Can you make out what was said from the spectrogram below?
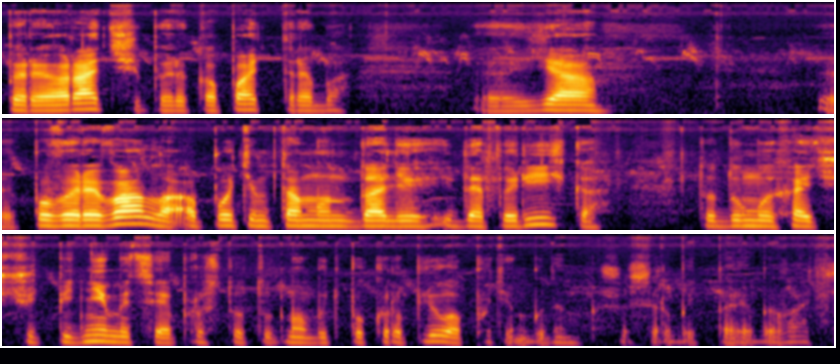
переорати чи перекопати треба. Е, Я е, повиривала, а потім там он далі йде перійка, то думаю, хай чуть-чуть підніметься, я просто тут, мабуть, покроплю, а потім будемо щось робити, перебивати.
